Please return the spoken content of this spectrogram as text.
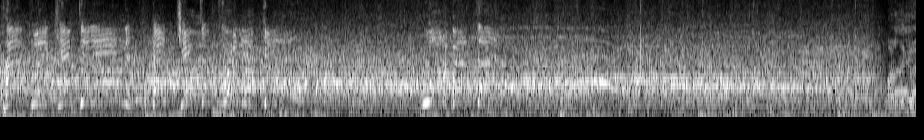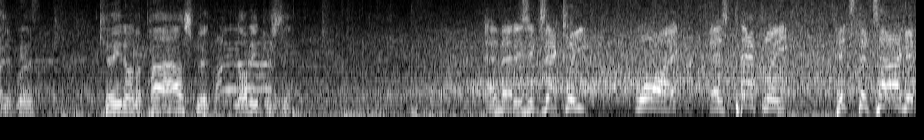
Papley kept it in and kicked a brilliant goal. What about that? One of the great were keen on a pass, but not interested. And that is exactly why, as Papley hits the target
